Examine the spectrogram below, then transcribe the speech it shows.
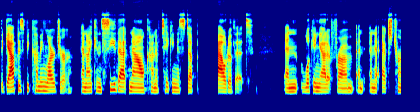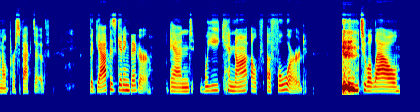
the gap is becoming larger. And I can see that now kind of taking a step out of it and looking at it from an, an external perspective. The gap is getting bigger, and we cannot afford to allow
